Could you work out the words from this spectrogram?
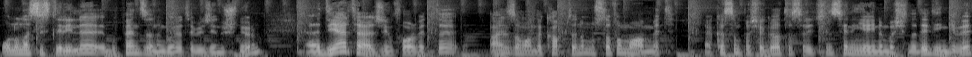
onun asistleriyle bu Penza'nın gol atabileceğini düşünüyorum. E, diğer tercihim Forvet'te aynı zamanda kaptanı Mustafa Muhammed. Ya Kasımpaşa Galatasaray için senin yayının başında dediğin gibi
